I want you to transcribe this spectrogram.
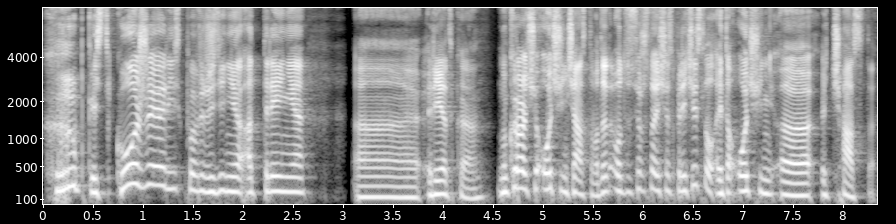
хрупкость кожи, риск повреждения от трения. э, редко. Ну, короче, очень часто. Вот, это, вот все, что я сейчас перечислил, это очень э, часто.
